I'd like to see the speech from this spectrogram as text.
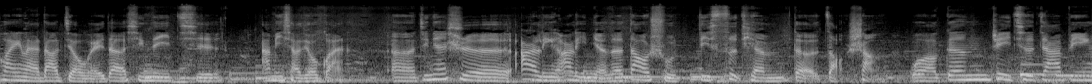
欢迎来到久违的新的一期阿米小酒馆。呃，今天是二零二零年的倒数第四天的早上。我跟这一期的嘉宾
